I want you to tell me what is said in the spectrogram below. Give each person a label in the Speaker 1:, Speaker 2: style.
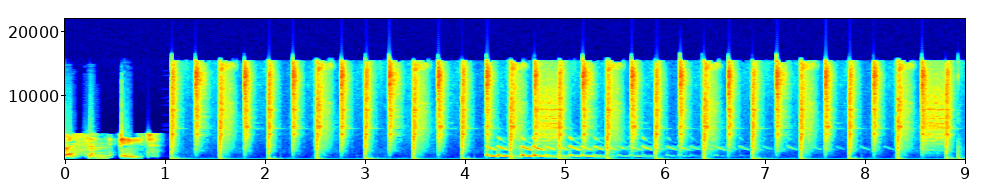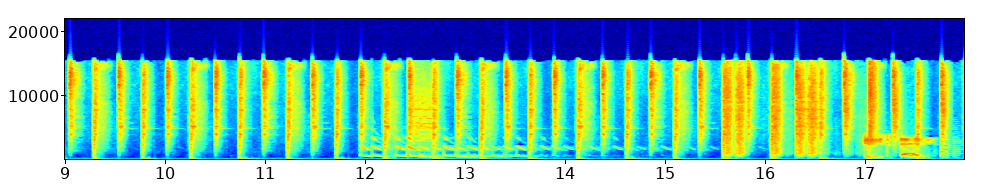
Speaker 1: Lesson 8 8A.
